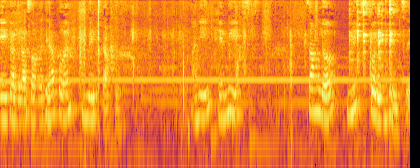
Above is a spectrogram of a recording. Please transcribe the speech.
एका ग्लासामध्ये आपण मीठ टाकू. आणि हे मीठ चांगलं मिक्स करून घ्यायचंय.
